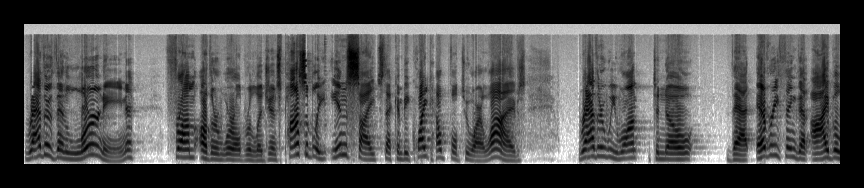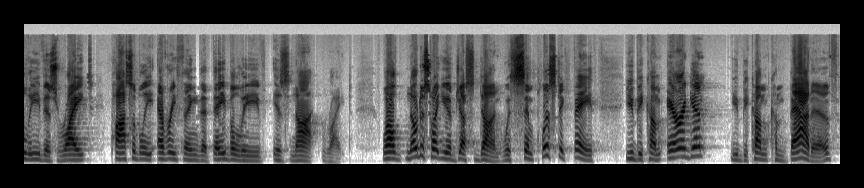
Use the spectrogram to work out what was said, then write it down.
Rather than learning from other world religions, possibly insights that can be quite helpful to our lives, Rather, we want to know that everything that I believe is right, possibly everything that they believe is not right. Well, notice what you have just done. With simplistic faith, you become arrogant, you become combative,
